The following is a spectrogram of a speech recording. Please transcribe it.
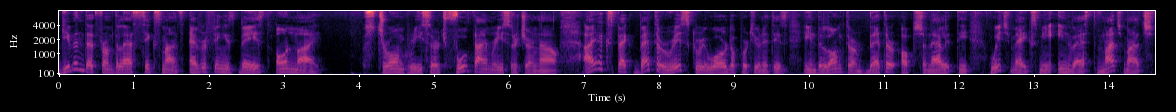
given that from the last six months everything is based on my strong research, full time researcher now, I expect better risk reward opportunities in the long term, better optionality, which makes me invest much, much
